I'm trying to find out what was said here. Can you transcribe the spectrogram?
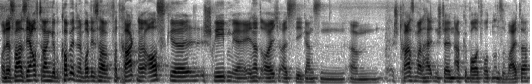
und es war sehr oft daran gekoppelt, dann wurde dieser Vertrag neu ausgeschrieben. Ihr erinnert euch, als die ganzen ähm, Straßenbahnhaltestellen abgebaut wurden und so weiter.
